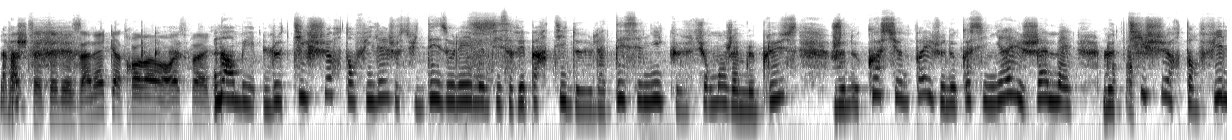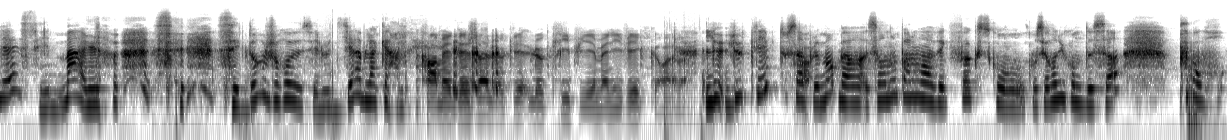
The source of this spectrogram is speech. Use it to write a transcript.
La vache. C'était les années 80, on respecte. Non mais le t-shirt en filet, je suis désolée, même si ça fait partie de la décennie que sûrement j'aime le plus, je ne cautionne pas et je ne cautionnerai jamais. Le t-shirt en filet, c'est mal, c'est- dangereux, c'est le diable incarné. Ah, mais déjà, le, cli- le clip, il est magnifique quand même. Le, le clip, tout simplement, ben, c'est en en parlant avec Fox qu'on qu'on s'est rendu compte de ça. Pour,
